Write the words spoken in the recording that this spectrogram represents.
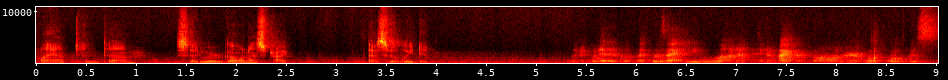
plant and um, said we were going on strike. That's what we did. What, what did it look like? Was that you on a, in a microphone, or what, what was?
